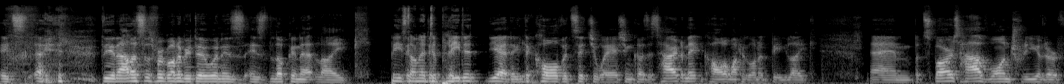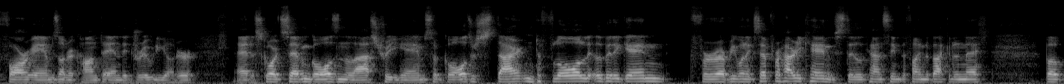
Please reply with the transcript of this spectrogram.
it's the analysis we're going to be doing is is looking at like Based the- on a the- the- depleted- yeah, the, the. COVID situation because it's hard to make a call on what they're going to be like. Um, but Spurs have won three of their four games under Conte, and they drew the other. Uh, they scored seven goals in the last three games, so goals are starting to flow a little bit again for everyone except for Harry Kane, who still can't seem to find the back of the net. But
